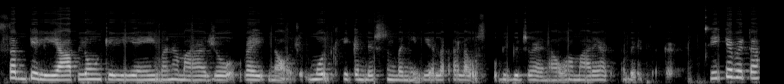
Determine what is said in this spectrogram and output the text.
सबके लिए, आप लोगों के लिए इवन हमारा जो राइट नाउ जो मुल्क की कंडीशन बनी हुई अल्लाह ताला उसको भी जो है ना, वो हमारे हाथ में बेहतर करे। ठीक है बेटा?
